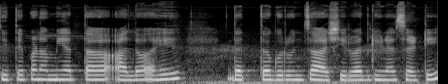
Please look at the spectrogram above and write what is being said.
तिथे पण आम्ही आता आलो आहे दत्तगुरूंचा आशीर्वाद घेण्यासाठी.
